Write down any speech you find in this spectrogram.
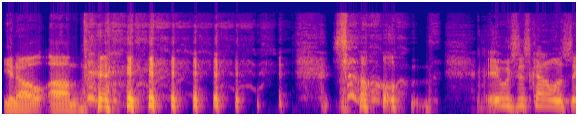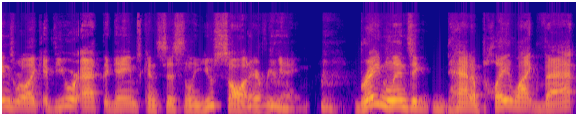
You know, um, so it was just kind of one of those things where, like, if you were at the games consistently, you saw it every game. Braden Lenzy had a play like that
